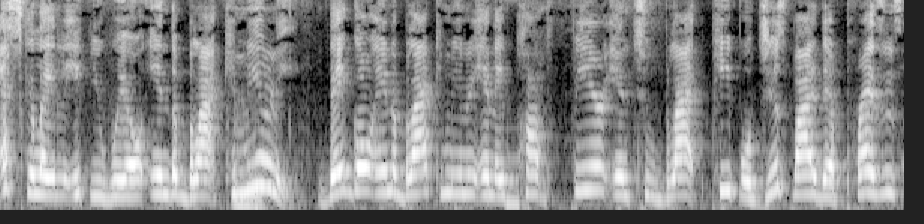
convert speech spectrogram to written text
escalated, if you will, in the black Mm-hmm. community. They go in the black community and they pump fear into black people just by their presence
